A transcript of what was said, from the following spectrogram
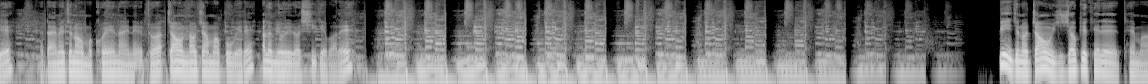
တယ် ဒါပေမဲ့ကျွန်တော်မခွဲနိုင်တဲ့အတွက်ကြောင်းနောက်ကျမှပို့ခဲ့တယ်အဲ့လိုမျိုးတွေတော့ရှိခဲ့ပါတယ်ပြီးရင်ကျွန်တော်ကြောင်းကိုရောက်ဖြစ်ခဲ့တဲ့အဲမှာ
